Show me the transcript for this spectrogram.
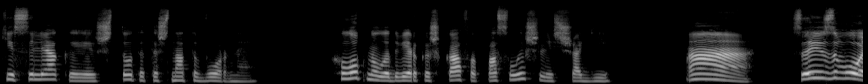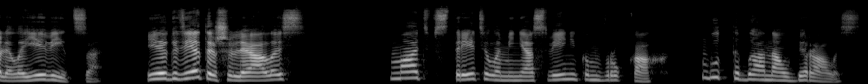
Кисляк и что-то тошнотворное. Хлопнула дверка шкафа, послышались шаги. «А, соизволила явиться. И где ты шлялась?» Мать встретила меня с веником в руках, будто бы она убиралась.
